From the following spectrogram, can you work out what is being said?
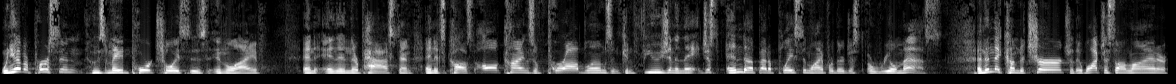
When you have a person who's made poor choices in life and, and in their past, and, and it's caused all kinds of problems and confusion, and they just end up at a place in life where they're just a real mess. And then they come to church or they watch us online or,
